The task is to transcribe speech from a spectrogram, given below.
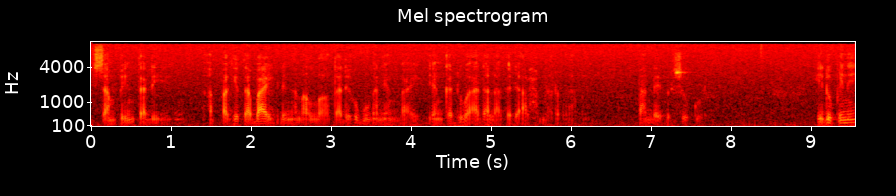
di samping tadi apa kita baik dengan Allah tadi hubungan yang baik. Yang kedua adalah tadi alhamdulillah pandai bersyukur. Hidup ini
